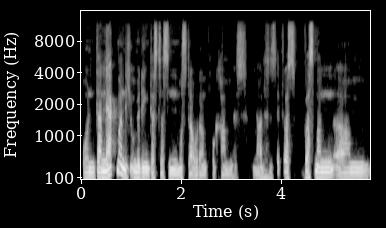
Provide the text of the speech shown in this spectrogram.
Und dann merkt man nicht unbedingt, dass das ein Muster oder ein Programm ist. Ja, das ist etwas, was man ähm,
